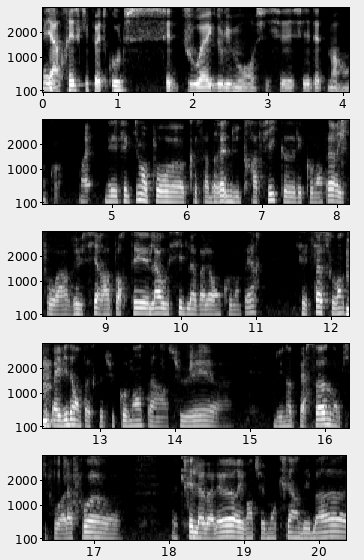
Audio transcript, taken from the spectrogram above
Et après, ce qui peut être cool, c'est de jouer avec de l'humour aussi, c'est d'essayer d'être marrant quoi. Ouais, mais effectivement, pour euh, que ça draine du trafic, euh, les commentaires, il faut réussir à apporter là aussi de la valeur en commentaire. C'est ça souvent qui n'est mm. pas évident parce que tu commentes un sujet euh, d'une autre personne, donc il faut à la fois créer de la valeur, éventuellement créer un débat,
